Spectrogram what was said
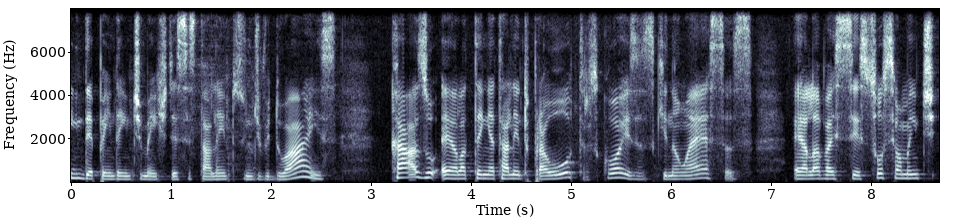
independentemente desses talentos individuais, caso ela tenha talento para outras coisas que não essas, ela vai ser socialmente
